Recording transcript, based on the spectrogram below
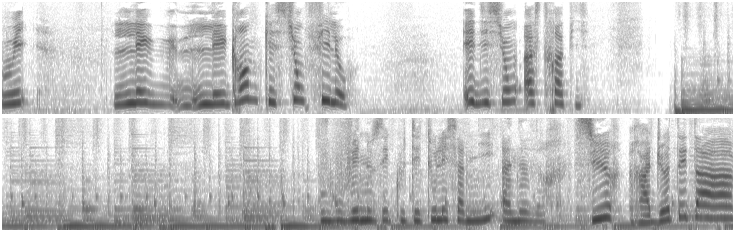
oui. Les, les grandes questions philo. Édition Astrapi. Pouvez nous écouter tous les samedis à 9h sur Radio Tétard.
